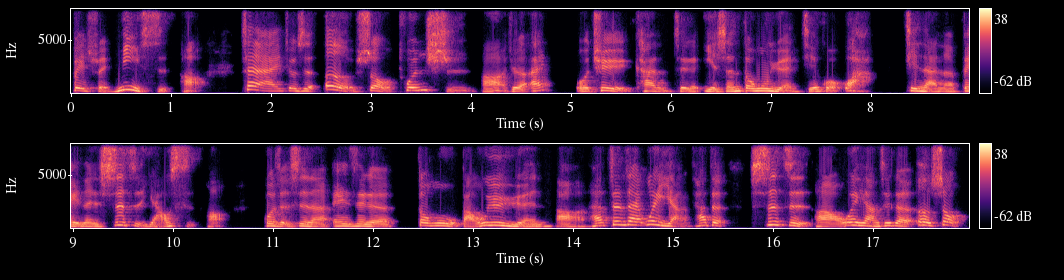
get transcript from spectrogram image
被水溺死哈。再来就是恶兽吞食啊，就是哎，我去看这个野生动物园，结果哇，竟然呢被那个狮子咬死啊，或者是呢，哎，这个动物保育员啊，他正在喂养他的狮子啊，喂养这个恶兽，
